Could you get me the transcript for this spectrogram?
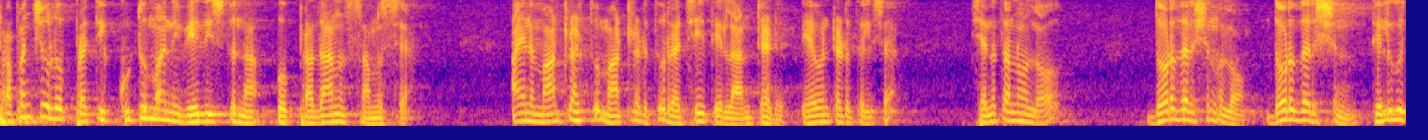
ప్రపంచంలో ప్రతి కుటుంబాన్ని వేధిస్తున్న ఓ ప్రధాన సమస్య. ఆయన మాట్లాడుతూ మాట్లాడుతూ రచయిత ఇలా అంటాడు. ఏమంటాడో తెలుసా? చిన్నతనంలో దూరదర్శన్లో దూరదర్శన్ తెలుగు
